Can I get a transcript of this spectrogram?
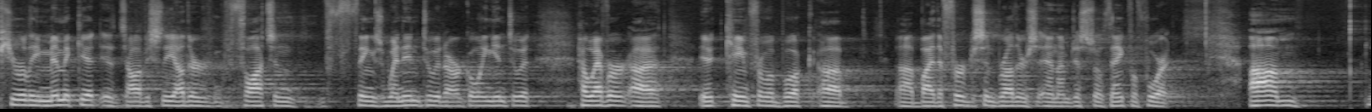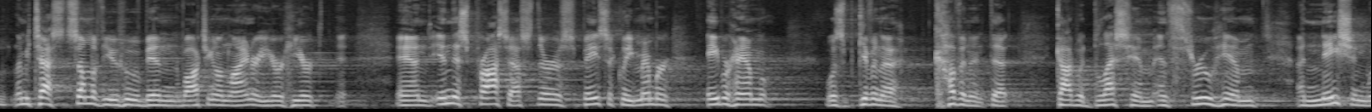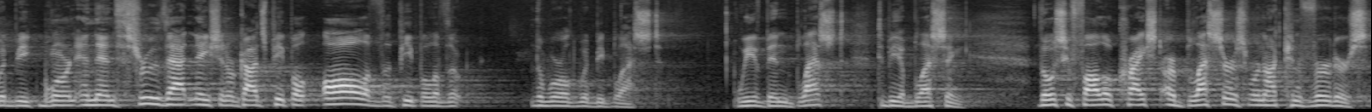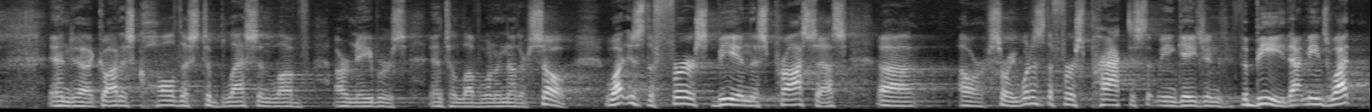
purely mimic it, it's obviously other thoughts and things went into it, are going into it. However, uh, it came from a book uh, uh, by the Ferguson brothers, and I'm just so thankful for it. Um, let me test some of you who've been watching online or you're here. And in this process, there's basically, remember, Abraham was given a covenant that God would bless him, and through him, a nation would be born. And then through that nation, or God's people, all of the people of the, the world would be blessed. We have been blessed to be a blessing. Those who follow Christ are blessers, we're not converters. And uh, God has called us to bless and love our neighbors and to love one another. So, what is the first B in this process? Uh, or, sorry, what is the first practice that we engage in? The B. That means what?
